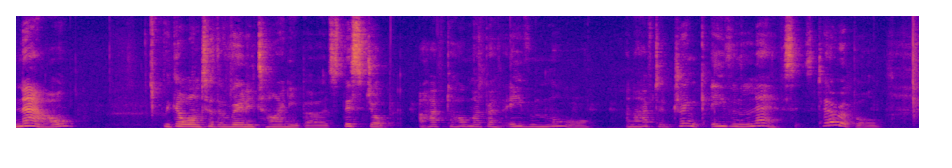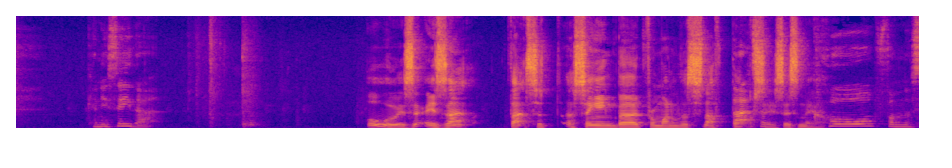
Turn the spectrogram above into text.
Now we go on to the really tiny birds. This job, I have to hold my breath even more and I have to drink even less. It's terrible. Can you see that? Oh, is, is that. That's a, a singing bird from one of the snuff boxes, isn't it? Core from the,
